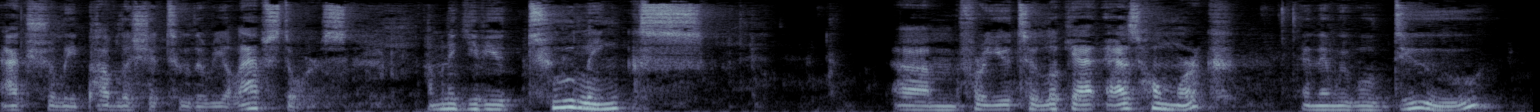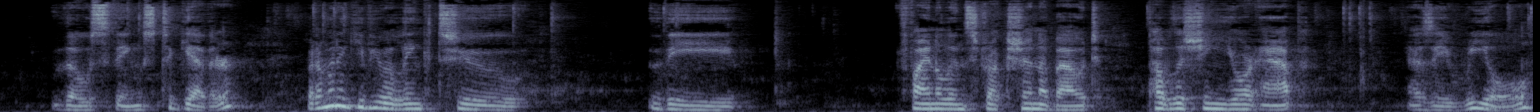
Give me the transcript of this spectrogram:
actually publish it to the real app stores. I'm going to give you two links um, for you to look at as homework, and then we will do those things together. But I'm going to give you a link to the final instruction about publishing your app as a real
